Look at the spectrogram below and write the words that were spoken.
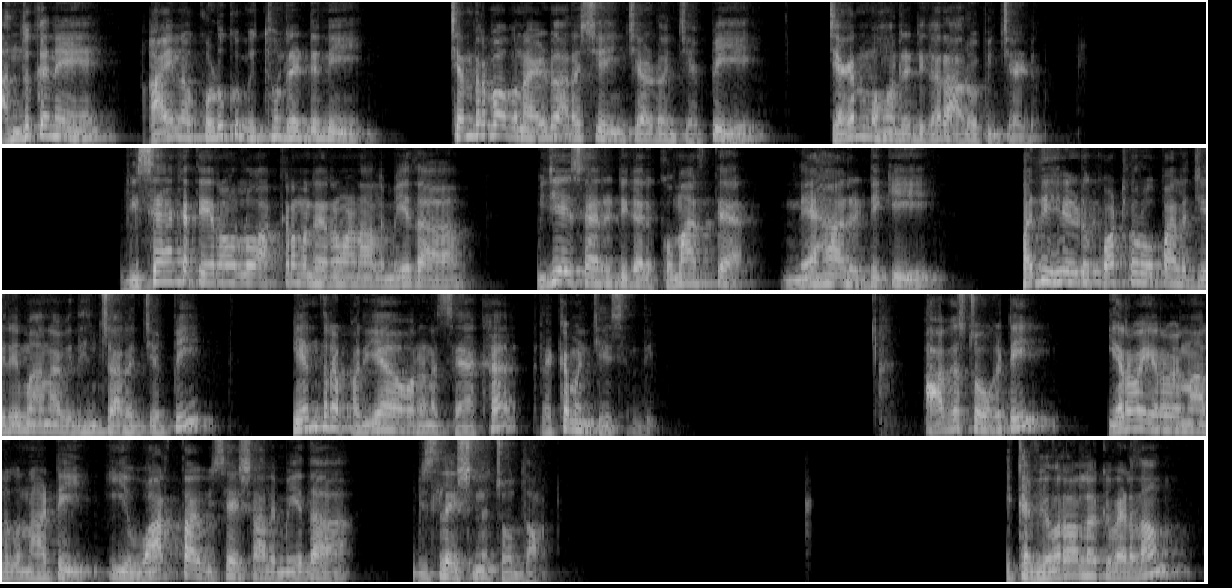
అందుకనే ఆయన కొడుకు మిథున్ రెడ్డిని చంద్రబాబు నాయుడు అరెస్ట్ చేయించాడు అని చెప్పి జగన్మోహన్ రెడ్డి గారు ఆరోపించాడు. విశాఖ తీరంలో అక్రమ నిర్మాణాల మీద విజయసాయిరెడ్డి గారి కుమార్తె నేహారెడ్డికి పదిహేడు కోట్ల రూపాయల జరిమానా విధించాలని చెప్పి కేంద్ర పర్యావరణ శాఖ రికమెండ్ చేసింది. ఆగస్టు ఒకటి ఇరవై ఇరవై నాలుగు నాటి ఈ వార్తా విశేషాల మీద విశ్లేషణ చూద్దాం. ఇక వివరాల్లోకి వెళదాం.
